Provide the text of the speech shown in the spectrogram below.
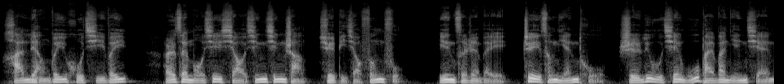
含量微乎其微，而在某些小行星上却比较丰富。因此，认为这层粘土是六千五百万年前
